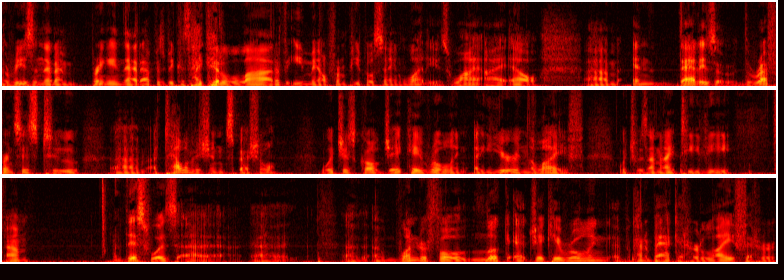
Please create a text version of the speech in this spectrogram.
the reason that I'm bringing that up is because I get a lot of email from people saying, "What is YIL?" Um, and that is a, the reference is to uh, a television special, which is called J.K. Rowling: A Year in the Life, which was on ITV. Um, this was uh, uh, a, a wonderful look at J.K. Rowling, uh, kind of back at her life, at her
